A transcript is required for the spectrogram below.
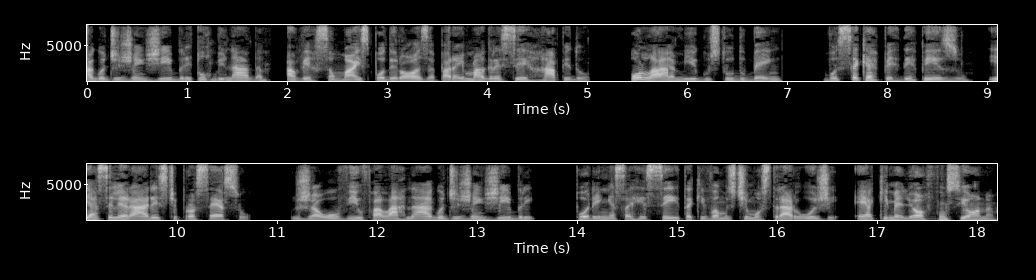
Água de gengibre turbinada, a versão mais poderosa para emagrecer rápido. Olá amigos tudo bem? Você quer perder peso e acelerar este processo? Já ouviu falar na água de gengibre? Porém essa receita que vamos te mostrar hoje é a que melhor funciona.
